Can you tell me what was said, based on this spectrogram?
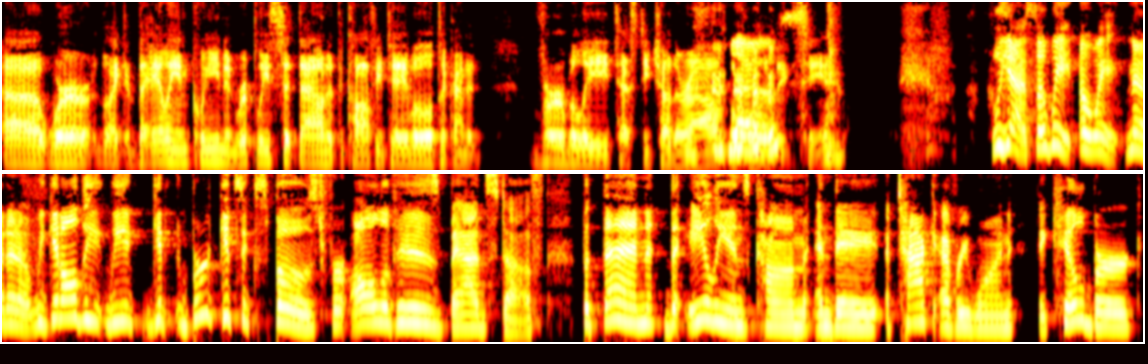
uh, where like the alien queen and Ripley sit down at the coffee table to kind of verbally test each other out yes. before the big scene. Well, yeah. So wait. Oh, wait. No, no, no. We get all the we get Burt gets exposed for all of his bad stuff, but then the aliens come and they attack everyone. They kill Burke.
